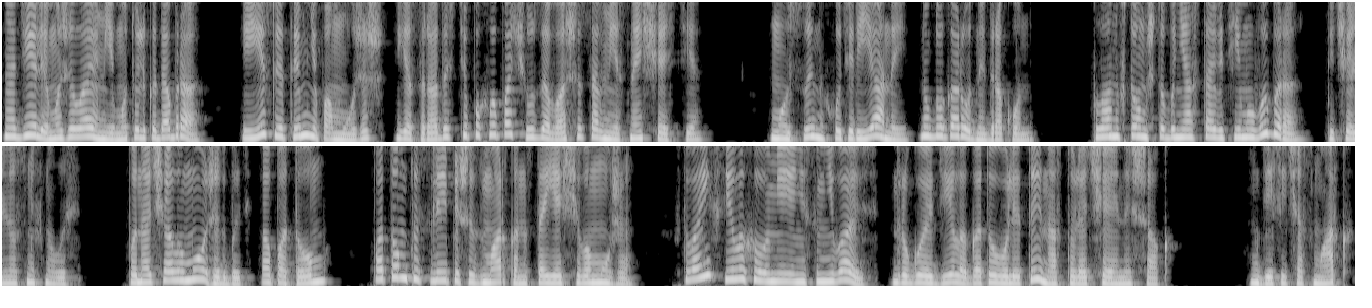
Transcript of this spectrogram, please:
На деле мы желаем ему только добра. И если ты мне поможешь, я с радостью похлопочу за ваше совместное счастье. Мой сын хоть и рьяный, но благородный дракон. План в том, чтобы не оставить ему выбора? Печально усмехнулась. Поначалу может быть, а потом... Потом ты слепишь из Марка настоящего мужа. В твоих силах и уме я не сомневаюсь. Другое дело, готова ли ты на столь отчаянный шаг. Где сейчас Марк?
